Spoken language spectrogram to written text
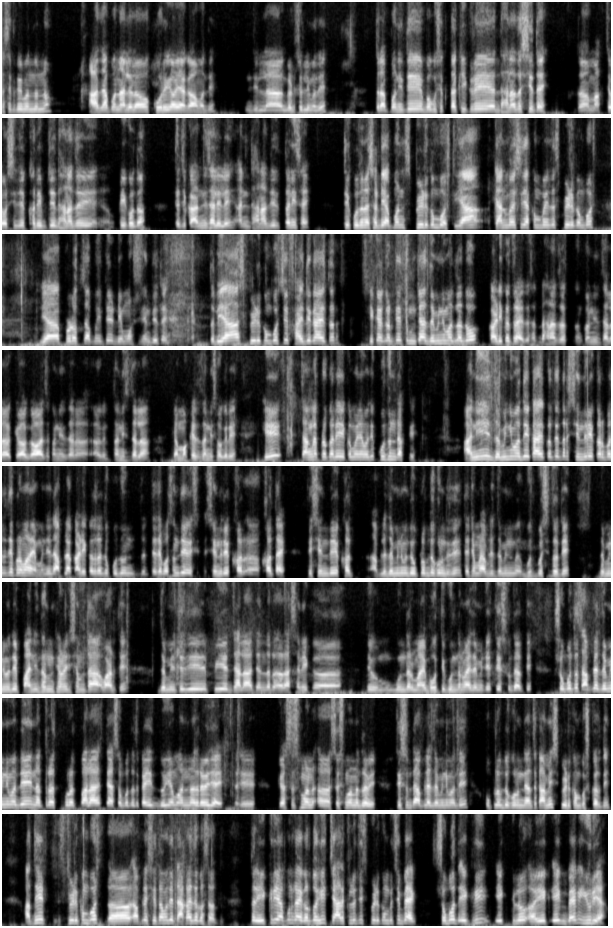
शेतकरी बंधूंना आज आपण आलेलो आहोत कोरेगाव या गावामध्ये जिल्हा गडचिरोलीमध्ये. तर आपण इथे बघू शकता की इकडे धानाचं शेत आहे. तर मागच्या वर्षी जे खरीप जे धानाचे पीक होतं त्याची काढणी झालेली आहे आणि धानाचे तणीस आहे ते कुजण्यासाठी आपण स्पीड कंपोस्ट या कॅनबायस या कंपनीचं स्पीड कंपोस्ट या प्रोडक्टचं आपण इथे डेमॉन्स्ट्रेशन देत आहे. तर या स्पीड कंपोस्टचे फायदे काय आहे तर हे काय करते तुमच्या जमिनीमधला जो काडी कचरा आहे जसं धानाचं कणीस झालं किंवा गव्हाचं कणीस झालं तणीस झालं किंवा मक्याचं तणीस वगैरे हे चांगल्या प्रकारे एका महिन्यामध्ये कुजून टाकते. आणि जमिनीमध्ये काय करते तर सेंद्रिय कर्बाचे प्रमाण आहे. म्हणजे आपल्या काडी कचरा जो कुजून त्याच्यापासून जे सेंद्रिय खर खत आहे ते सेंद्रिय खत आपल्या जमिनीमध्ये उपलब्ध करून देते. त्याच्यामुळे आपली जमीन भुसभुशीत होते. जमिनीमध्ये पाणी धरून ठेवण्याची क्षमता वाढते. जमिनीचे जे पीएच झाला त्यानंतर रासायनिक जे गुणधर्म आहे भौतिक गुणधर्म आहे जमिनीचे ते सुधारते. सोबतच आपल्या जमिनीमध्ये नत्रस पुरत पाला त्यासोबतच काही दुय्यम अन्नद्रव्य जे आहे तसे किंवा सुष्म सुष्म सूक्ष्म ते सुद्धा आपल्या जमिनीमध्ये उपलब्ध करून द्यायचं काम हे स्पीड कंपोस्ट करते. आता हे स्पीड कंपोस्ट आपल्या शेतामध्ये टाकायचं कसं? तर एकरी आपण काय करतो? ही चार किलोची स्पीड कंपोस्टची बॅग सोबत एकरी एक किलो एक एक बॅग युरिया.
